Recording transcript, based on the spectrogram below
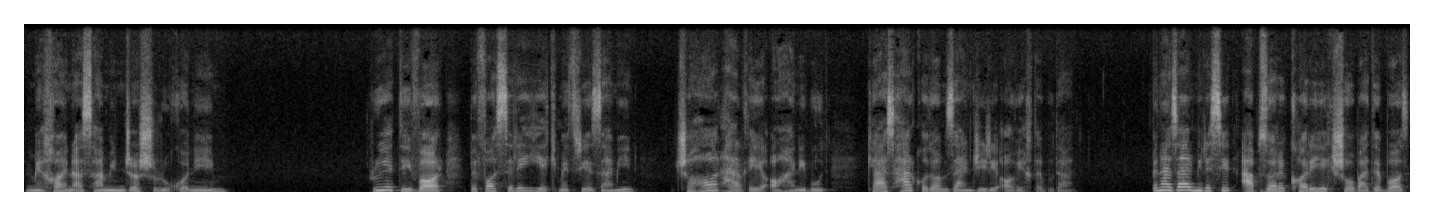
می‌خواین از همینجا شروع کنیم؟ روی دیوار به فاصله یک متری زمین چهار حلقه آهنی بود که از هر کدام زنجیری آویخته بودند. به نظر می رسید ابزار کار یک شعبده باز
